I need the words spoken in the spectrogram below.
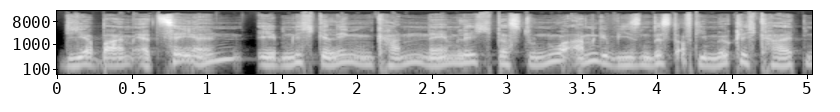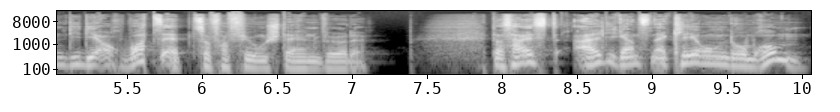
dir beim Erzählen eben nicht gelingen kann, nämlich, dass du nur angewiesen bist auf die Möglichkeiten, die dir auch WhatsApp zur Verfügung stellen würde. Das heißt, all die ganzen Erklärungen drumherum,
